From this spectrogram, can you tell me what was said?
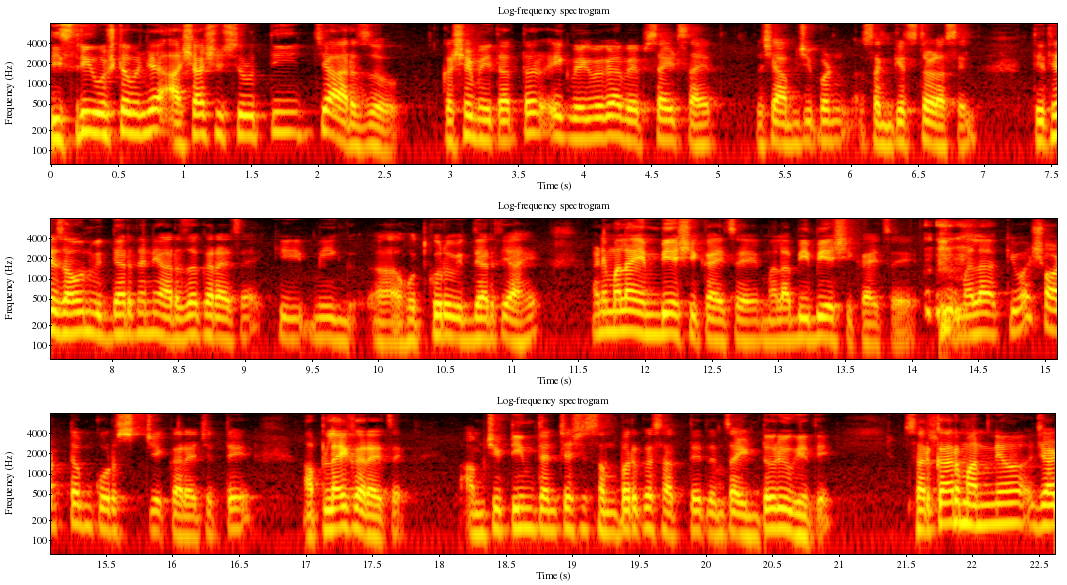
तिसरी गोष्ट म्हणजे अशा शिष्यवृत्तीचे अर्ज कसे मिळतात? तर एक वेगवेगळ्या वेबसाईट्स आहेत. जशी आमची पण संकेतस्थळ असेल. तिथे जाऊन विद्यार्थ्यांनी अर्ज करायचा आहे की मी होतकरू विद्यार्थी आहे आणि मला एम बी ए शिकायचं आहे मला बी बी ए शिकायचं आहे. मला किंवा शॉर्ट टर्म कोर्स जे करायचे ते अप्लाय करायचं आहे. आमची टीम त्यांच्याशी संपर्क साधते त्यांचा इंटरव्ह्यू घेते. सरकार मान्य ज्या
